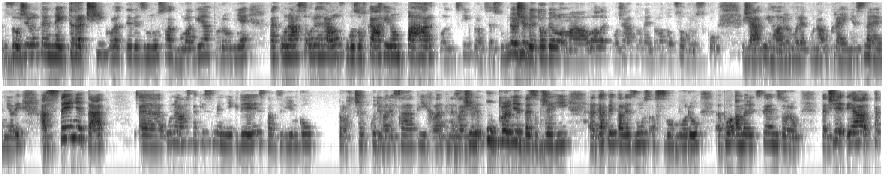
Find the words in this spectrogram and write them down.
zořil ten nejtvrdší kolektivismus a gulagy a podobně, tak u nás se odehrálo v úvozovkách jenom pár politických procesů. Ne, že by to bylo málo, ale pořád to nebylo to, co v Rusku. Žádný hladomor jako na Ukrajině jsme neměli. A stejně tak eh, u nás taky jsme nikdy, snad s výjimkou prostředku 90. let nezažili úplně bezbřehý eh, kapitalismus a svobodu eh, po americkém vzoru. Takže já tak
